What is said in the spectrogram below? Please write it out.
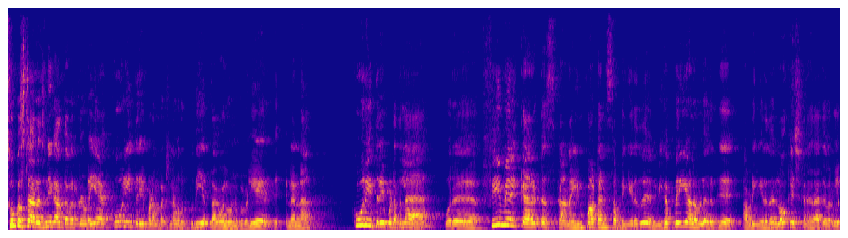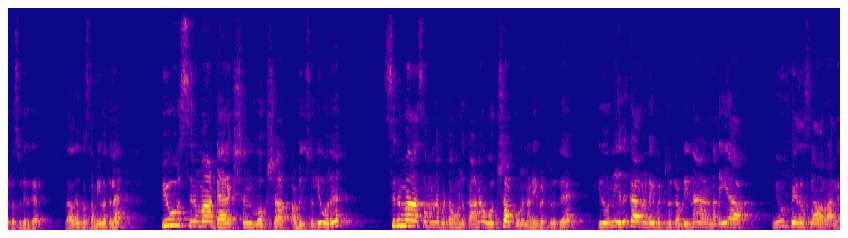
சூப்பர் ஸ்டார் ரஜினிகாந்த் அவர்களுடைய கூலி திரைப்படம் பற்றின ஒரு புதிய தகவல் ஒன்று இப்போ வெளியாக இருக்குது என்னென்னா கூலி திரைப்படத்தில் ஒரு ஃபீமேல் கேரக்டர்ஸ்க்கான இம்பார்ட்டன்ஸ் அப்படிங்கிறது மிகப்பெரிய அளவில் இருக்குது அப்படிங்கிறத லோகேஷ் கனகராஜ் அவர்கள் இப்போ சொல்லியிருக்காரு. அதாவது இப்போ சமீபத்தில் பியூர் சினிமா டைரக்ஷன் ஒர்க் ஷாப் அப்படின்னு சொல்லி ஒரு சினிமா சம்மந்தப்பட்டவங்களுக்கான ஒர்க் ஷாப் ஒன்று நடைபெற்றிருக்கு. இது வந்து எதுக்காக நடைபெற்றிருக்கு அப்படின்னா நிறையா நியூ ஃபேஸஸ்லாம் வர்றாங்க.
